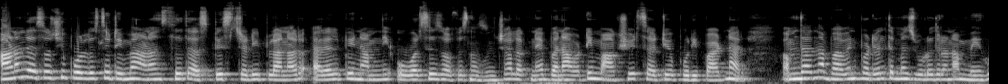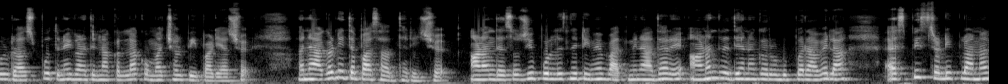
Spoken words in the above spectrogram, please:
આણંદ એસઓજી પોલીસની ટીમે આણંદ સ્થિત એસપી સ્ટડી પ્લાનર એલએલપી નામની ઓવરસીઝ ઓફિસના સંચાલકને બનાવટી માર્કશીટ સર્ટીઓ પૂરી પાડનાર અમદાવાદના ભાવિન પટેલ તેમજ વડોદરાના મેહુલ રાજપૂતને ગણતરીના કલાકોમાં ઝડપી પાડ્યા છે અને આગળની તપાસ હાથ ધરી છે. આણંદ એસઓજી પોલીસની ટીમે બાતમીના આધારે આણંદ વિદ્યાનગર રોડ ઉપર આવેલા એસપી સ્ટડી પ્લાનર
